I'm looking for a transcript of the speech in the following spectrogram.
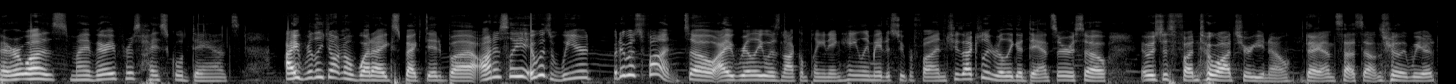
There it was, my very first high school dance. I really don't know what I expected, but honestly, it was weird, but it was fun. So I really was not complaining. Haley made it super fun. She's actually a really good dancer, so it was just fun to watch her, you know, dance. That sounds really weird.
